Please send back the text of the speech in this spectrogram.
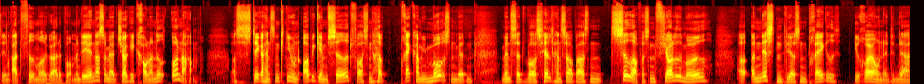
Det er en ret fed måde at gøre det på. Men det ender som, at Chucky kravler ned under ham. Og så stikker han sådan kniven op igennem sædet for sådan at prikke ham i måsen med den. Mens at vores held, han så bare sådan sidder på sådan en fjollet måde, og, og næsten bliver sådan prikket i røven af den der,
